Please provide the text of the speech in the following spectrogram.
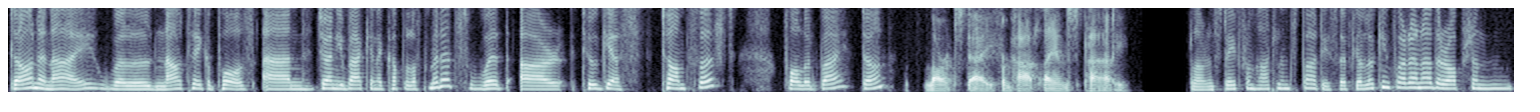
Don and I will now take a pause and join you back in a couple of minutes with our two guests. Tom first, followed by Don. Lawrence Day from Heartlands Party. Lawrence Day from Heartlands Party. So if you're looking for another option,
